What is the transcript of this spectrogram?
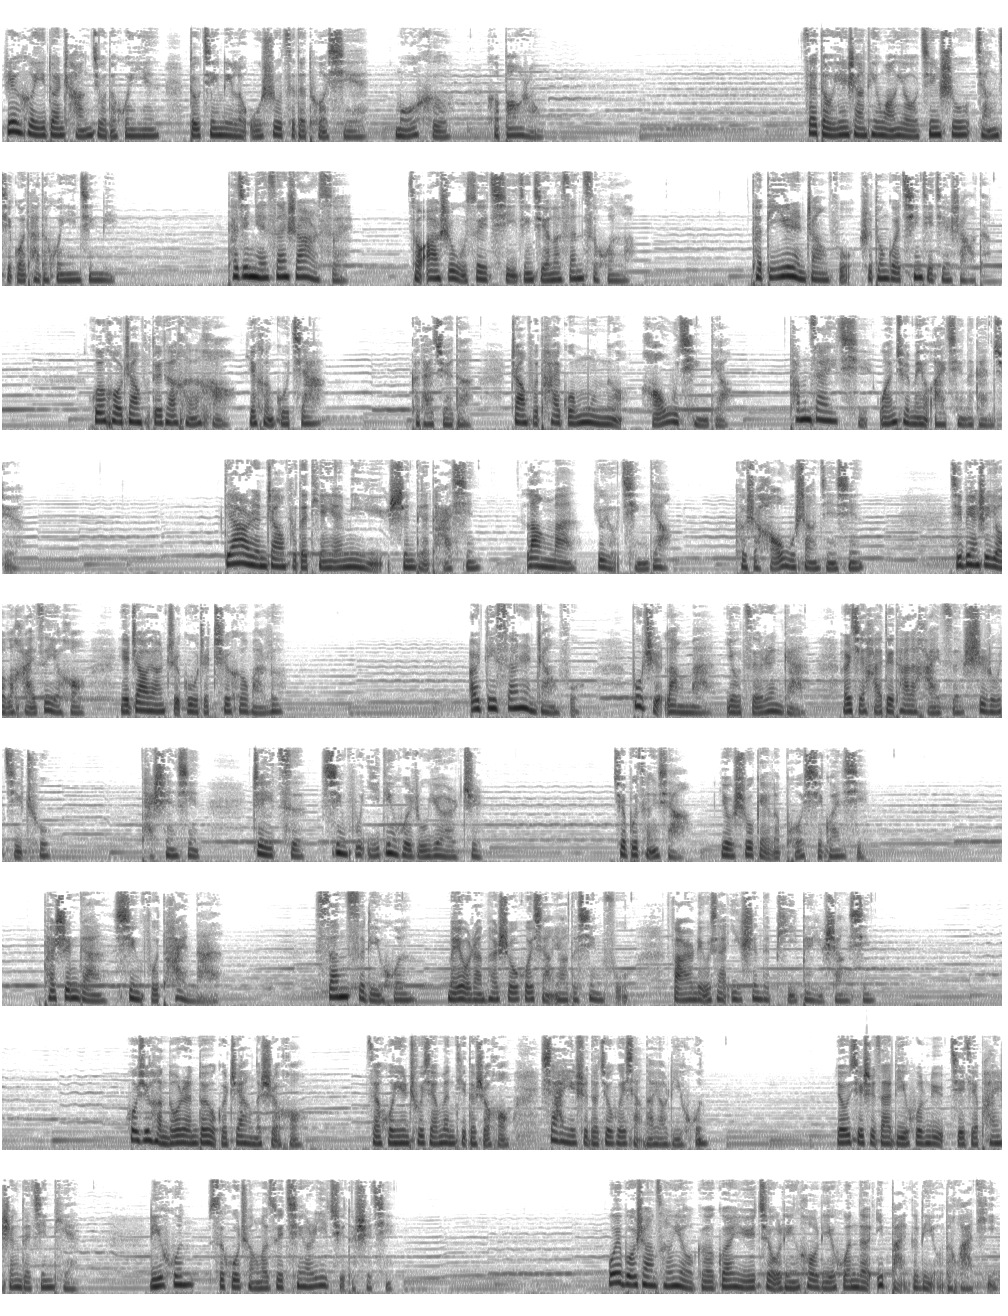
任何一段长久的婚姻都经历了无数次的妥协、磨合和包容。”在抖音上听网友金叔讲起过他的婚姻经历。他今年三十二岁。从二十五岁起，已经结了三次婚了。她第一任丈夫是通过亲戚介绍的，婚后丈夫对她很好，也很顾家，可她觉得丈夫太过木讷，毫无情调，他们在一起完全没有爱情的感觉。第二任丈夫的甜言蜜语深得她心，浪漫又有情调，可是毫无上进心，即便是有了孩子以后，也照样只顾着吃喝玩乐。而第三任丈夫，不止浪漫有责任感，而且还对他的孩子视如己出。她深信，这一次幸福一定会如约而至。却不曾想，又输给了婆媳关系。她深感幸福太难，三次离婚没有让他收获想要的幸福，反而留下一身的疲惫与伤心。或许很多人都有过这样的时候。在婚姻出现问题的时候，下意识的就会想到要离婚。尤其是在离婚率节节攀升的今天，离婚似乎成了最轻而易举的事情。微博上曾有个关于九零后离婚的一百个理由的话题，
